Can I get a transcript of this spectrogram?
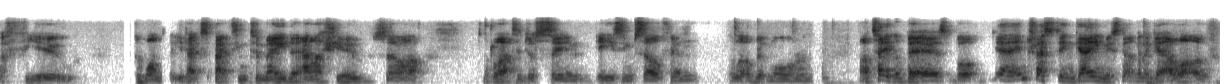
a few, the ones that you'd expect him to make at LSU. So I, I'd like to just see him ease himself in a little bit more and I'll take the Bears, but yeah, interesting game. It's not going to get a lot of.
